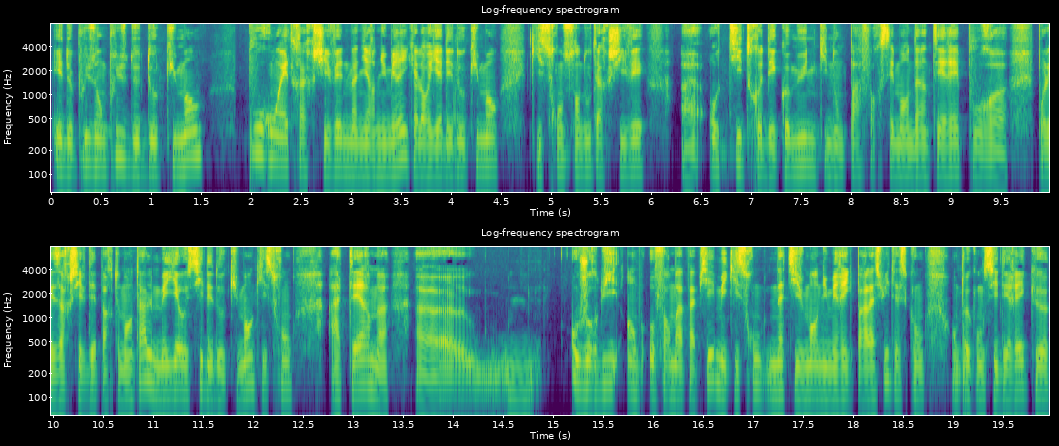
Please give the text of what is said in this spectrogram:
et de plus en plus de documents pourront être archivés de manière numérique. Alors il y a des documents qui seront sans doute archivés euh, au titre des communes qui n'ont pas forcément d'intérêt pour, euh, pour les archives départementales, mais il y a aussi des documents qui seront à terme euh, aujourd'hui au format papier, mais qui seront nativement numériques par la suite. Est-ce qu'on on peut considérer que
